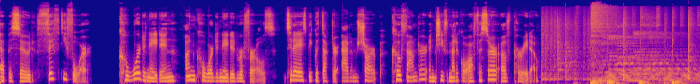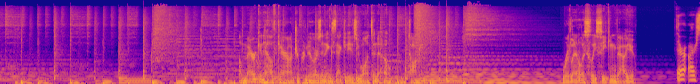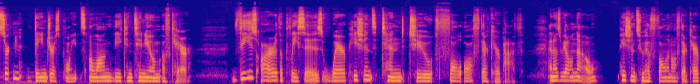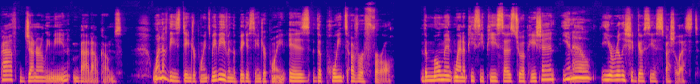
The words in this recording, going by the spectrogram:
episode 54 Coordinating Uncoordinated Referrals. Today I speak with Dr. Adam Sharp, co founder and chief medical officer of Pareto. American healthcare entrepreneurs and executives you want to know. Talking. Relentlessly seeking value. There are certain dangerous points along the continuum of care. These are the places where patients tend to fall off their care path. And as we all know, patients who have fallen off their care path generally mean bad outcomes. One of these danger points, maybe even the biggest danger point, is the point of referral. The moment when a PCP says to a patient, you know, you really should go see a specialist.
